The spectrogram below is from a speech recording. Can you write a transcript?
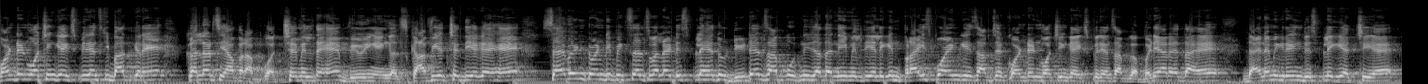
कंटेंट वॉचिंग के एक्सपीरियंस की बात करें कलर्स यहाँ पर आपको अच्छे मिलते हैं व्यूइंग एंगल्स काफ़ी अच्छे दिए गए हैं। 720 पिक्सल्स वाला डिस्प्ले है तो डिटेल्स आपको उतनी ज़्यादा नहीं मिलती है, लेकिन प्राइस पॉइंट के हिसाब से कंटेंट वॉचिंग का एक्सपीरियंस आपका बढ़िया रहता है। डायनामिक रेंज डिस्प्ले की अच्छी है।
